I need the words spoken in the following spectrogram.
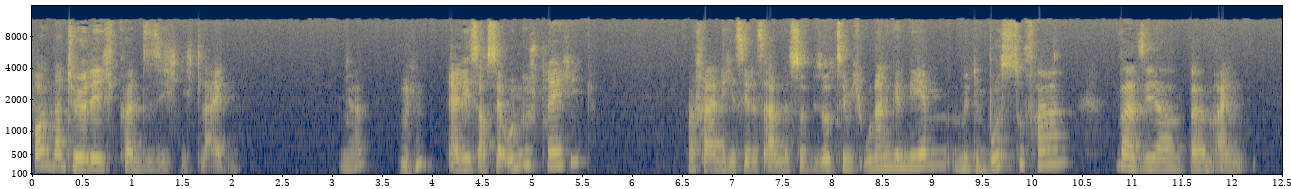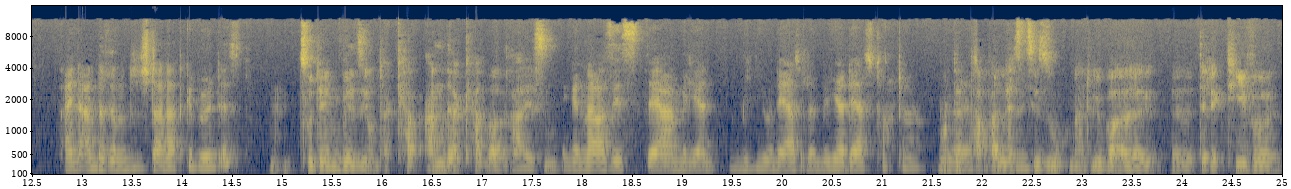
Und natürlich können sie sich nicht leiden. Ja. Ellie ist auch sehr ungesprächig. Wahrscheinlich ist ihr das alles sowieso ziemlich unangenehm, mit dem Bus zu fahren, weil sie ja ähm, ein, einen anderen Standard gewöhnt ist. Zudem will sie unter Undercover reisen Genau, sie ist der Million Millionärs- oder Milliardärstochter. und der Papa lässt sie suchen, hat überall äh, Detektive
